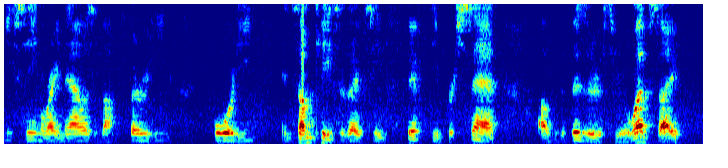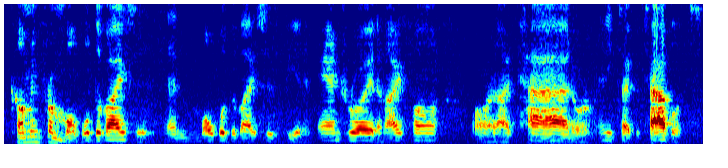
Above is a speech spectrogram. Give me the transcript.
be seeing right now is about 30, 40, in some cases I've seen 50% of the visitors to your website coming from mobile devices. And mobile devices, be it an Android, an iPhone, or an iPad, or any type of tablets.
